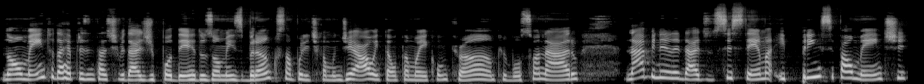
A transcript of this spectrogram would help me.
no aumento da representatividade de poder dos homens brancos na política mundial, então também com Trump, o Bolsonaro, na binariedade do sistema e principalmente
